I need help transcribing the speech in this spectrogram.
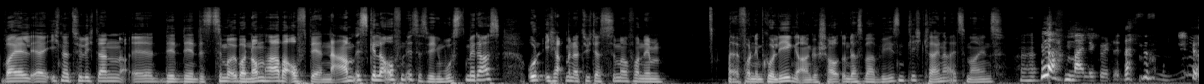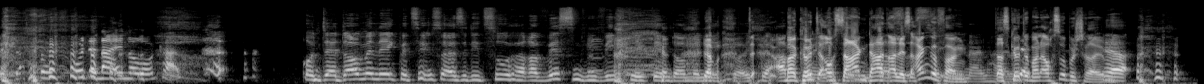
weil äh, ich natürlich dann äh, den, den, das Zimmer übernommen habe, auf der Namen es gelaufen ist, deswegen wussten wir das. Und ich habe mir natürlich das Zimmer von dem äh, von dem Kollegen angeschaut und das war wesentlich kleiner als meins. ja, meine Güte, das ist, dass du gut in Erinnerung hast. Und der Dominik bzw. die Zuhörer wissen, wie wichtig dem Dominik ja, solche Man könnte auch sagen, da hat alles angefangen. Das könnte man auch so beschreiben. Ja.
